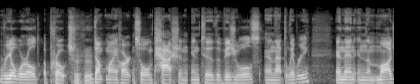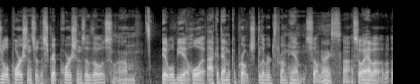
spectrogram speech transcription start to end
real world approach, dump my heart and soul and passion into the visuals and that delivery. And then in the module portions or the script portions of those, um, it will be a whole academic approach delivered from him. So Nice. uh, so I have a, a-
